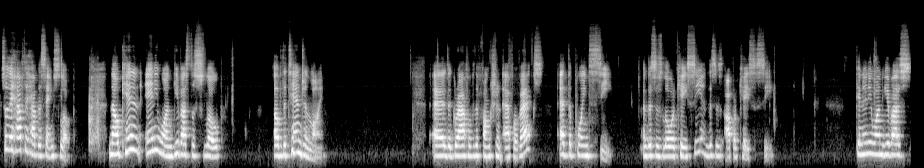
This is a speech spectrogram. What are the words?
So they have to have the same slope. Now, can anyone give us the slope of the tangent line? Uh, the graph of the function f of x at the point C. And this is lowercase c and this is uppercase c. Can anyone give us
